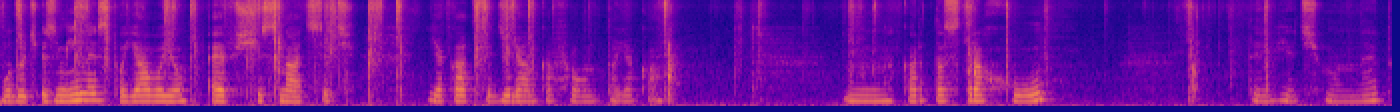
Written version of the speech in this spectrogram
будуть зміни з появою F-16? Яка це ділянка фронту? Яка? Карта страху. Дев'ять монет,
